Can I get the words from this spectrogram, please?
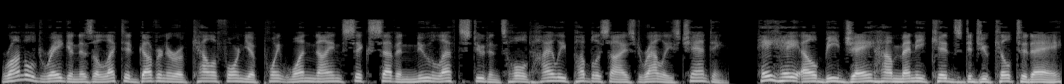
Ronald Reagan is elected governor of California. 1967 New Left students hold highly publicized rallies chanting, Hey hey LBJ how many kids did you kill today?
